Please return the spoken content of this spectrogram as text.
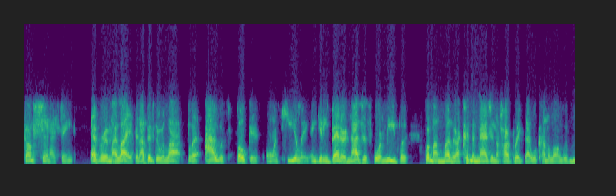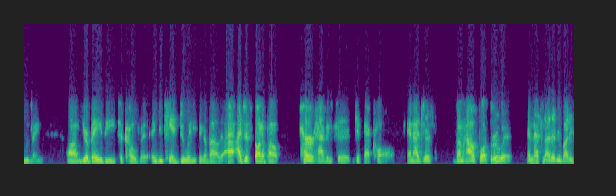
gumption, I think, ever in my life. And I've been through a lot, but I was focused on healing and getting better, not just for me, but for my mother. I couldn't imagine the heartbreak that will come along with losing um, your baby to COVID and you can't do anything about it. I, I just thought about her having to get that call and I just somehow fought through it. And that's not everybody's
